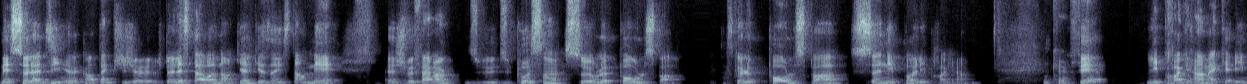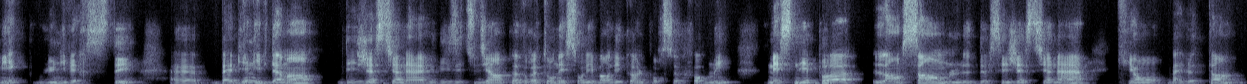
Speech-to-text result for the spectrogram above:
Mais cela dit, euh, Quentin, puis je, te laisse parole dans quelques instants, mais euh, je veux faire du, pouce hein, sur le pôle sport. Parce que le pôle sport, ce n'est pas les programmes. En fait, les programmes académiques, l'université, euh, ben, bien évidemment, des gestionnaires et des étudiants peuvent retourner sur les bancs d'école pour se former, mais ce n'est pas l'ensemble de ces gestionnaires qui ont ben, le temps,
